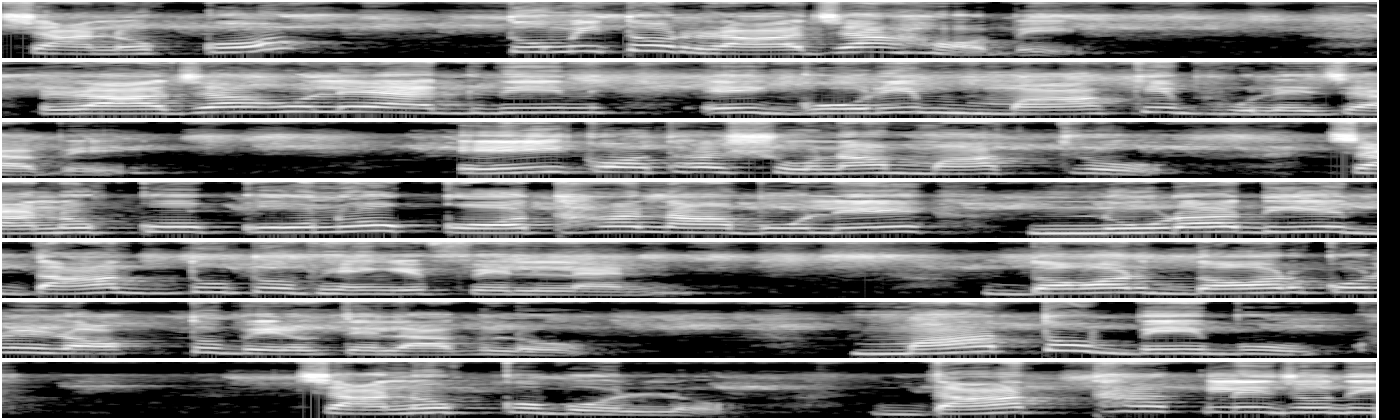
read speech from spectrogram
চাণক্য, তুমি তো রাজা হবে। রাজা হলে একদিন এই গরিব মাকে ভুলে যাবে। এই কথা শোনা মাত্র চাণক্য কোনো কথা না বলে নোড়া দিয়ে দাঁত দুটো ভেঙে ফেললেন। দর দর করে রক্ত বেরোতে লাগল। মা তো বেবুক। চাণক্য বলল, দাঁত থাকলে যদি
